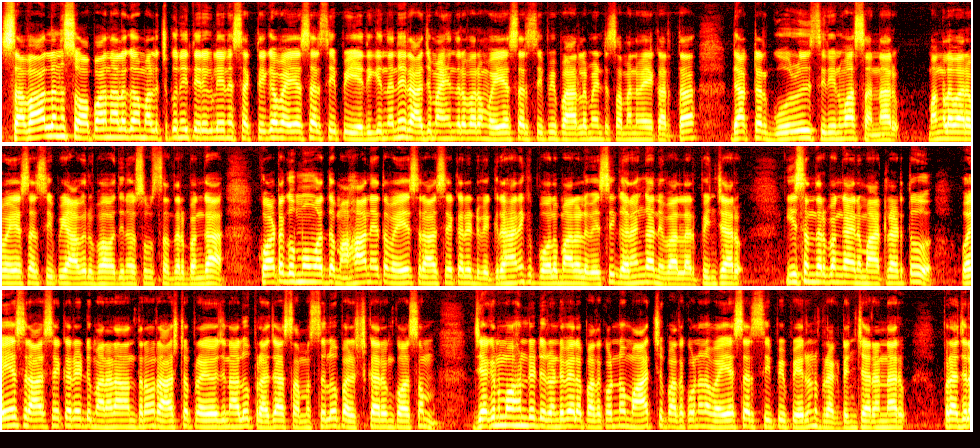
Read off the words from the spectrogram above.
సవాళ్ళను సోపానాలుగా మలుచుకుని తిరుగులేని శక్తిగా వైఎస్ఆర్సీపీ ఎదిగిందని రాజమహేంద్రవరం వైఎస్ఆర్సీపీ పార్లమెంటు సమన్వయకర్త డాక్టర్ గూరు శ్రీనివాస్ అన్నారు. మంగళవారం వైఎస్ఆర్సీపీ ఆవిర్భావ దినోత్సవం సందర్భంగా కోటగుమ్మం వద్ద మహానేత వైఎస్ రాజశేఖర రెడ్డి విగ్రహానికి పూలమాలలు వేసి ఘనంగా నివాళులర్పించారు. ఈ ఈ సందర్భంగా ఆయన మాట్లాడుతూ వైఎస్ రాజశేఖర రెడ్డి మరణానంతరం రాష్ట్ర ప్రయోజనాలు ప్రజా సమస్యలు పరిష్కారం కోసం జగన్మోహన్ రెడ్డి రెండు వేల పదకొండు మార్చి పదకొండున వైఎస్ఆర్సీపీ పేరును ప్రకటించారన్నారు. ప్రజల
